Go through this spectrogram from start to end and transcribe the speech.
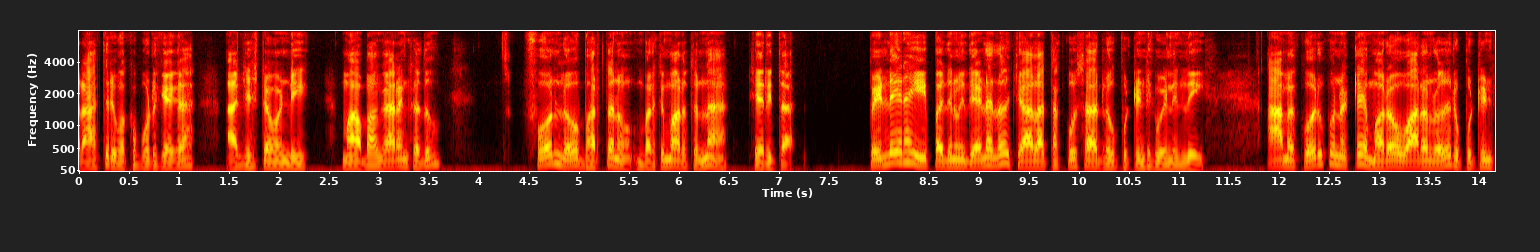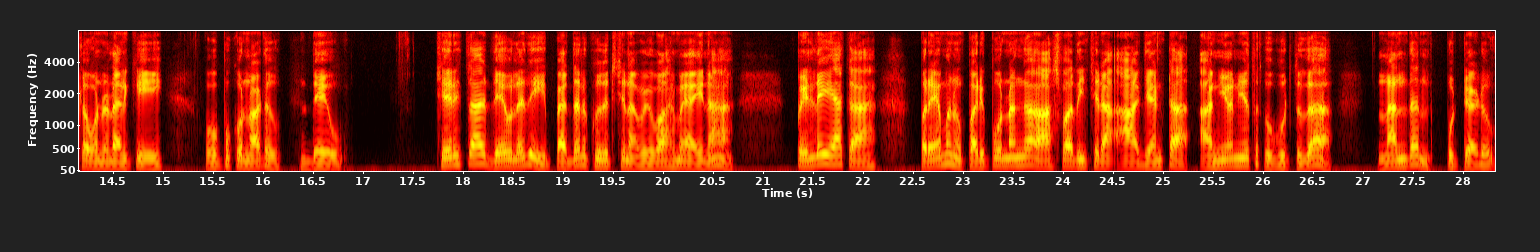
రాత్రి ఒక్క పూటకేగా. అడ్జస్ట్ అవ్వండి మా బంగారం కదూ. ఫోన్లో భర్తను బ్రతిమారుతున్న చరిత. పెళ్ళైన ఈ పద్దెనిమిదేళ్ళలో చాలా తక్కువసార్లు పుట్టింటికి వెళ్ళింది. ఆమె కోరుకున్నట్లే మరో వారం రోజులు పుట్టింట్లో ఉండడానికి ఒప్పుకున్నాడు దేవ్. చరిత దేవులది పెద్దలు కుదిర్చిన వివాహమే అయినా పెళ్ళయ్యాక ప్రేమను పరిపూర్ణంగా ఆస్వాదించిన ఆ జంట అన్యోన్యతకు గుర్తుగా నందన్ పుట్టాడు.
